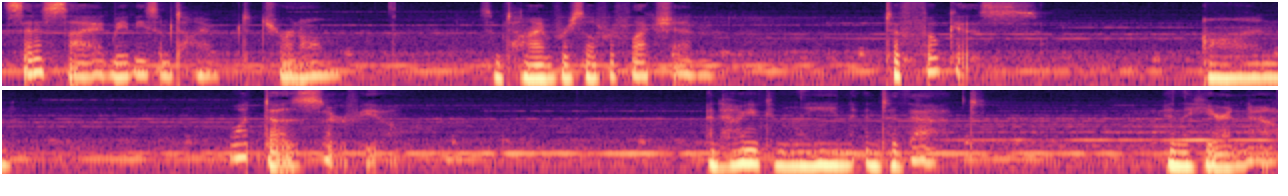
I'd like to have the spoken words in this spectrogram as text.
Set aside, maybe some time to journal, some time for self reflection, to focus on what does serve you and how you can lean into that in the here and now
